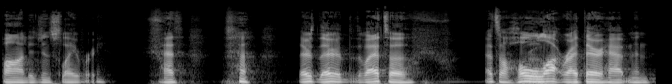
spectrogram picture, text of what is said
bondage and slavery. That, there's there that's a that's a whole lot right there happening.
